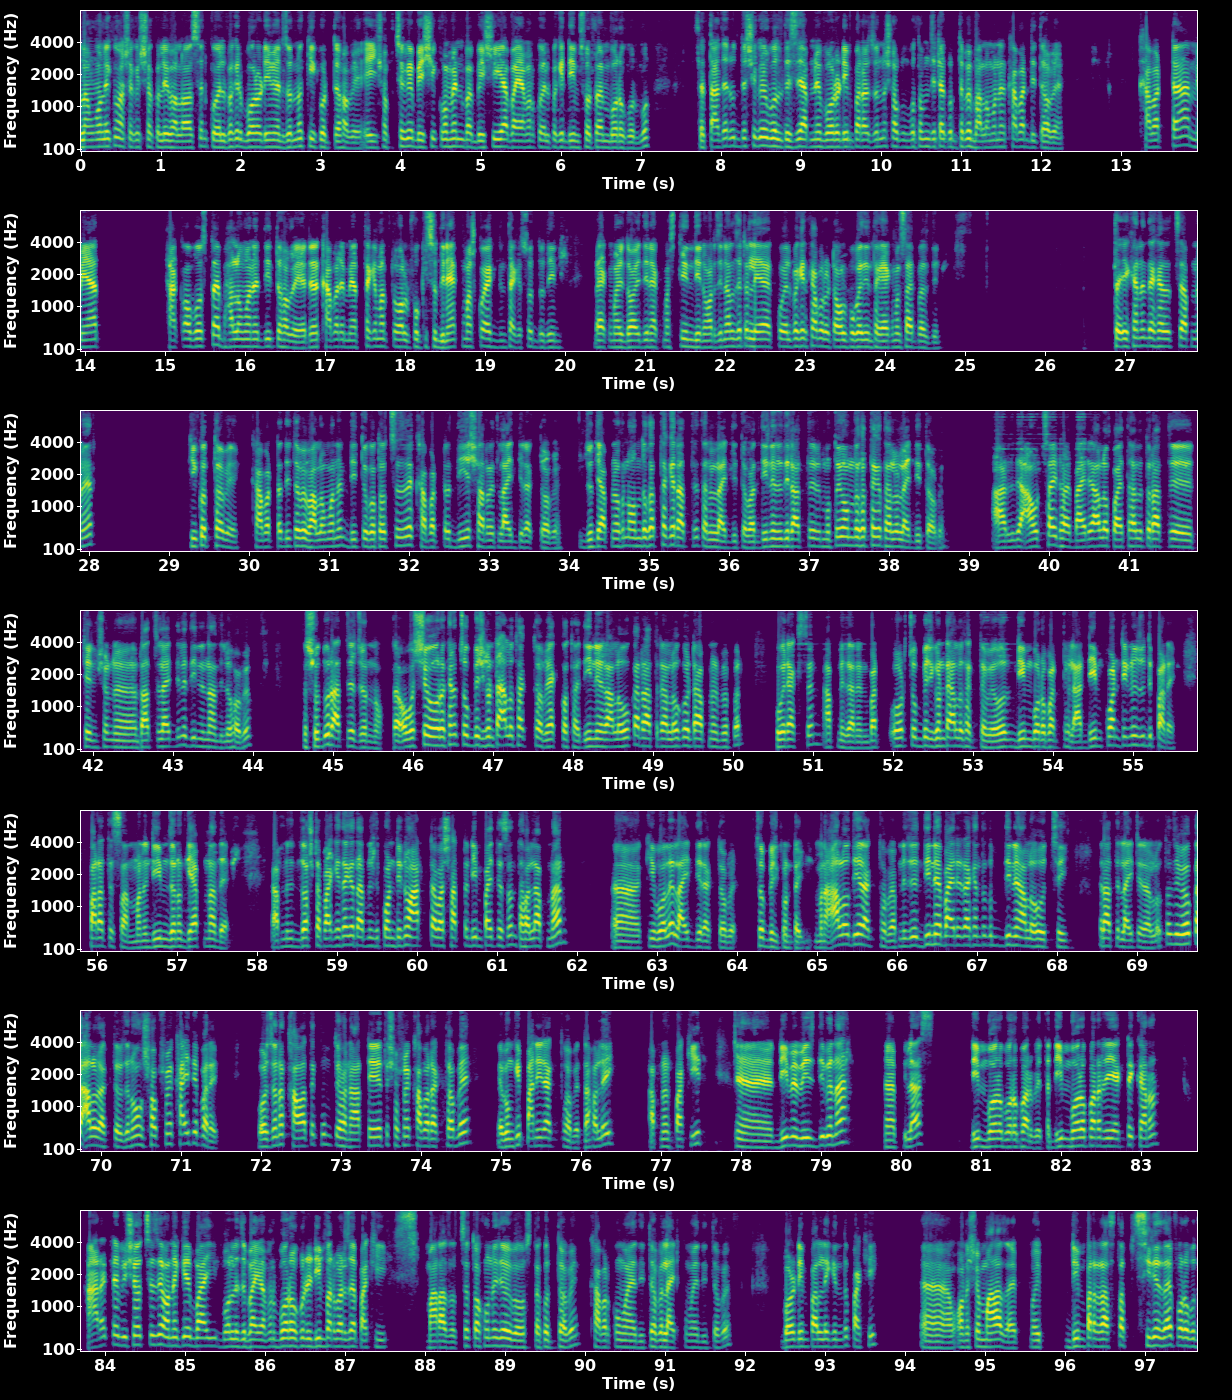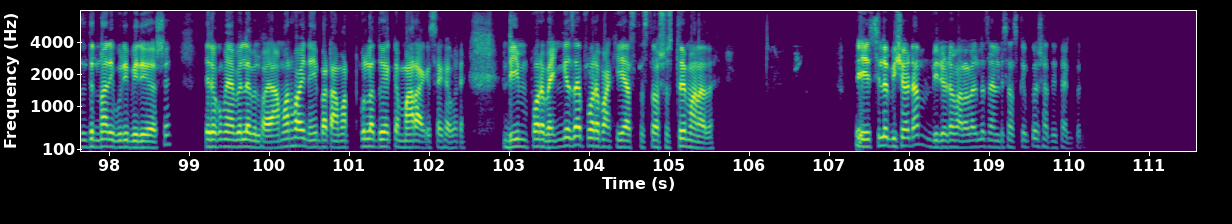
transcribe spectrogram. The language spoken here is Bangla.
আসসালামু আলাইকুম, আশা করি সকলেই ভালো আছেন। কোয়েল পাখির বড় ডিমের জন্য কি করতে হবে? এই সবথেকে বেশি কমেন্ট বা বেশি ভাই, আমার কোয়েল পাখির ডিম ছোট, আমি বড় করব। তাদের উদ্দেশ্য করে বলতেছি, আপনি বড় ডিম পাড়ার জন্য সর্বপ্রথম যেটা করতে হবে, ভালো মানের খাবার দিতে হবে। খাবারটা মেয়াদ থাকা অবস্থায় ভালো মানের দিতে হবে। এটার খাবারের মেয়াদ থাকে মাত্র অল্প কিছুদিন, এক মাস কয়েকদিন থাকে, চোদ্দ দিন বা এক মাস, দশ দিন, এক মাস, তিন দিন। অরিজিনাল যেটা কোয়েল পাখির খাবার, ওটা অল্প কয়েকদিন থাকে, এক মাস, চার পাঁচ দিন। তো এখানে দেখা যাচ্ছে আপনার কি করতে হবে? খাবারটা দিতে হবে ভালো মানের। দ্বিতীয় কথা হচ্ছে যে, খাবারটা দিয়ে সারা লাইট দিয়ে রাখতে হবে। যদি আপনার কোনো অন্ধকার থাকে রাত্রে, তাহলে লাইট দিতে হবে। আর দিনে যদি রাত্রের মতোই অন্ধকার থাকে, তাহলে লাইট দিতে হবে। আর যদি আউটসাইড হয়, বাইরে আলো পায়, তাহলে তো রাত্রে টেনশন রাত্রে লাইট দিলে দিনে না দিলেও হবে। তো শুধু রাত্রের জন্য। তা অবশ্যই ওর এখানে চব্বিশ ঘণ্টা আলো থাকতে হবে, এক কথায়। দিনের আলো হোক আর রাতের আলো হোক, ওটা আপনার ব্যাপার। হয়ে রাখছেন? আপনি জানেন। বাট ওর চব্বিশ ঘণ্টা আলো থাকতে হবে। ওর ডিম বড় পারতে হলে। আর ডিম কন্টিনিউ যদি পারে পারাতে চান মানে ডিম যেন গ্যাপ না দেয়। আপনি যদি দশটা পাখি থাকে, তা আপনি যদি কন্টিনিউ আটটা বা সাতটা ডিম পাইতেছেন, তাহলে আপনার কি বলে লাইট দিয়ে রাখতে হবে চব্বিশ ঘন্টায়। মানে আলো দিয়ে রাখতে হবে। আপনি যদি দিনে বাইরে রাখেন তো দিনে আলো হচ্ছেই, রাতে লাইটের আলো। তো যেভাবে আলো রাখতে হবে, যেন সবসময় খাইতে পারে। ওর যেন খাওয়াতে কমতে হয় না, আর ট্রেতে সবসময় খাবার রাখতে হবে এবং কি পানি রাখতে হবে। তাহলেই আপনার পাখির ডিমে মিস দিবে না প্লাস ডিম বড় বড় পারবে। তা ডিম বড় পারার এই একটাই কারণ। আর একটা বিষয় হচ্ছে যে অনেকে ভাই বলে যে, ভাই, আমার বড় করে ডিম পারবার যা পাখি মারা যাচ্ছে। তখন যে ওই ব্যবস্থা করতে হবে। খাবার কমায় দিতে হবে লাইট কমায় দিতে হবে। বড় ডিম পারলে কিন্তু পাখি অনেক সময় মারা যায়। ওই ডিম পাড়ার রাস্তা ছিঁড়ে যায়, পরবর্তীতে নারী বুড়ি বেরিয়ে আসে। এরকম অ্যাভেলেবেল হয়। আমার হয় নাই বাট আমারগুলা দু একটা মারা গেছে একেবারে। ডিম পরে ভেঙে যায়, পরে পাখি আস্তে আস্তে অসুস্থ হয়ে মারা যায়। এই ছিল বিষয়টা। ভিডিওটা ভালো লাগলে চ্যানেলটি সাবস্ক্রাইব করে সাথে থাকবেন।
